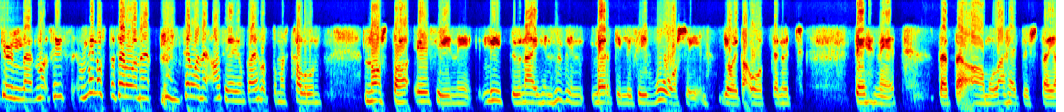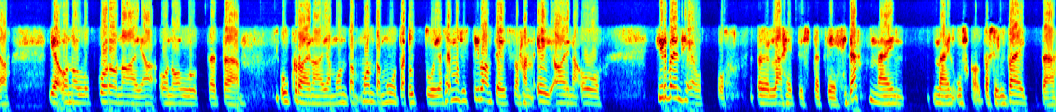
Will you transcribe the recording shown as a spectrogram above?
kyllä. No siis minusta sellainen, sellainen asia, jonka ehdottomasti haluan nostaa esiin, niin liittyy näihin hyvin merkillisiin vuosiin, joita olette nyt tehneet tätä aamulähetystä ja, ja on ollut koronaa ja on ollut tätä Ukrainaa ja monta, monta muuta juttua. Ja semmoisissa tilanteissahan ei aina ole hirveän helppo ö, lähetystä tehdä, näin, näin uskaltaisin väittää.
